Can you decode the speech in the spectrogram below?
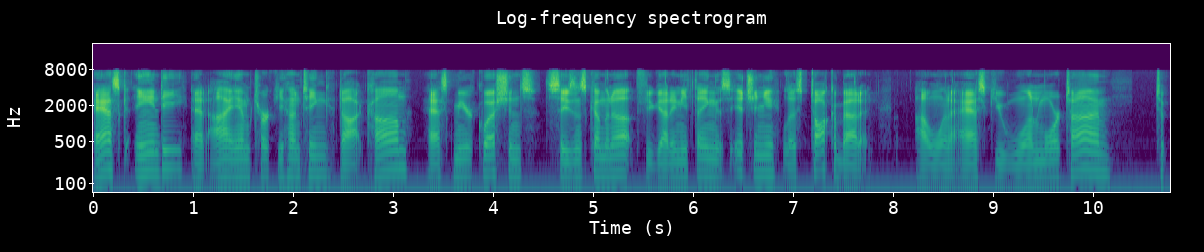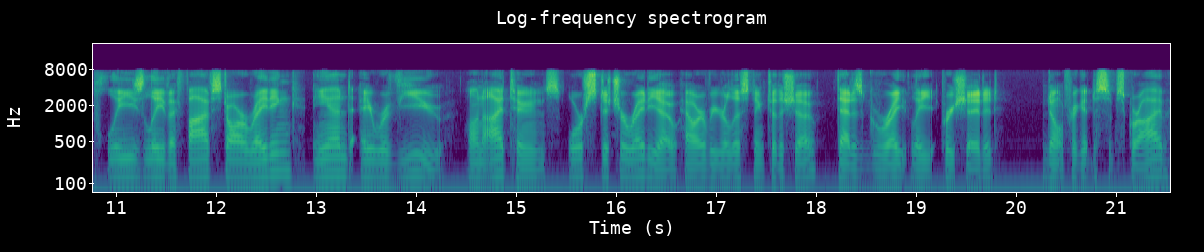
ask Andy at iamturkeyhunting.com. Ask me your questions. The season's coming up. If you got anything that's itching you, let's talk about it. I want to ask you one more time to please leave a five star rating and a review on iTunes or Stitcher Radio, however you're listening to the show. That is greatly appreciated. Don't forget to subscribe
